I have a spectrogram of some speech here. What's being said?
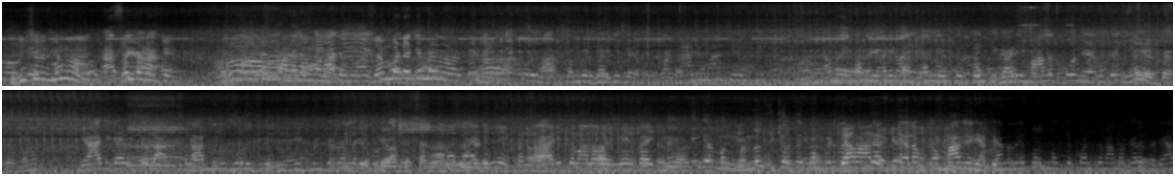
तुम्ही करा. असं आहे, हा. शंभर टक्के मिळणार हा, कंप्लीट करायची आहे. बघा. आम्ही एखादी गाडी मागे यांना विचारतो, त्यांची गाडी मालक कोण आहे आणि त्यांची हे करतो. म्हणून मी आधी काय विचारलं हॉस्पिटल आम्ही बोलू की तुम्ही ट्रीटमेंट करायला लगेच बोलू आपण. मला लागेल नाही पण मेन पाहिजे ठीक आहे मग म्हणून विचारतो कंप्लीट. त्याला मागे घ्या त्यानं रेपर मग ते पंचनामा करायसाठी आज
